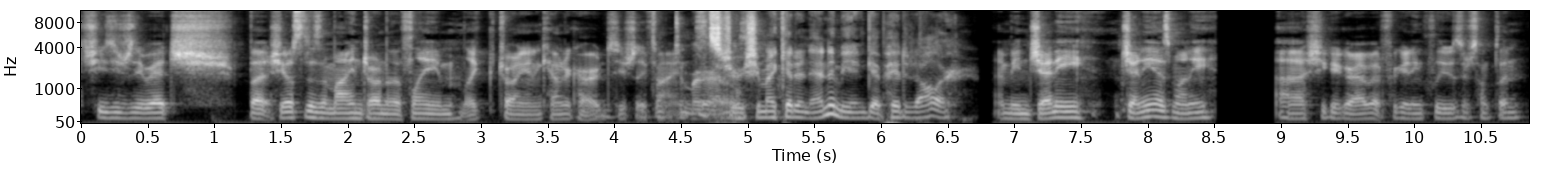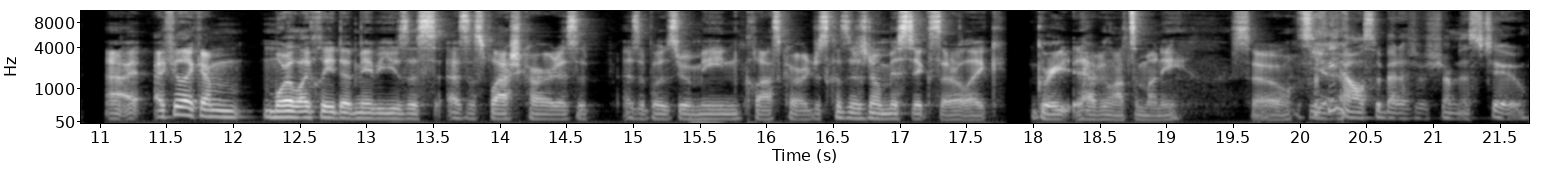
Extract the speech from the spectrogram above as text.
She's usually rich, but she also doesn't mind drawing to the flame. Like drawing an encounter card is usually fine. That's true. She might get an enemy and get paid a dollar. I mean, Jenny, Jenny has money. Uh, she could grab it for getting clues or something. I, I feel like I'm more likely to maybe use this as a splash card as a, as opposed to a main class card, just because there's no mystics that are like great at having lots of money. So Sefina Yeah. also benefits from this too.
